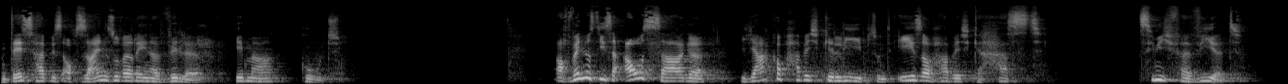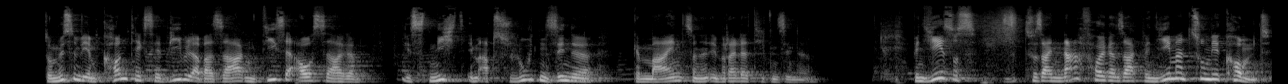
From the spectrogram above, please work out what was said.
Und deshalb ist auch sein souveräner Wille immer gut. Auch wenn uns diese Aussage, Jakob habe ich geliebt und Esau habe ich gehasst, ziemlich verwirrt, so müssen wir im Kontext der Bibel aber sagen, diese Aussage ist nicht im absoluten Sinne gemeint, sondern im relativen Sinne. Wenn Jesus zu seinen Nachfolgern sagt, wenn jemand zu mir kommt,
